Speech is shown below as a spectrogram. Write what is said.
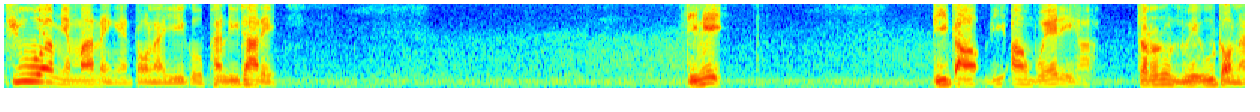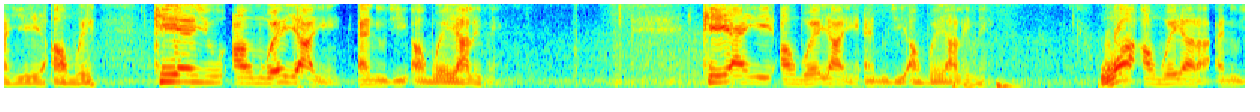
pure မြန်မာနိုင်ငံတော်လန်ရေးကိုဖန်တီးထားတဲ့ဒီနေ့ဒီတောင်ဒီအောင်ပွဲတွေဟာ ကျွန်တော်တို့ຫນွေဦးတော်လှန်ရေးရဲ့အောင်ပွဲ KNU အောင်ပွဲရရင် NUG အောင်ပွဲရလိမ့်မယ် KIA အောင်ပွဲရရင် NUG အောင်ပွဲရလိမ့်မယ်ဝအောင်ပွဲရတာ NUG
